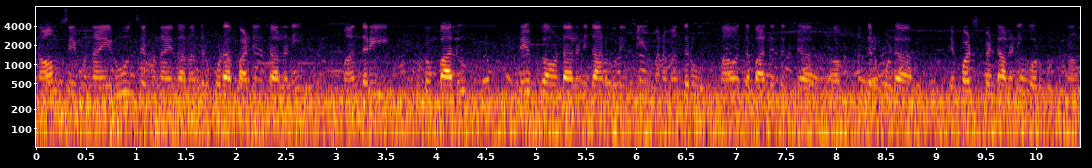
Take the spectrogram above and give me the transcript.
నామ్స్ ఏమున్నాయి రూల్స్ ఏమున్నాయి దాని అందరూ కూడా పాటించాలని మా అందరి కుటుంబాలు సేఫ్గా ఉండాలని దాని గురించి మనమందరూ మా వంత బాధ్యత అందరూ కూడా ఎఫర్ట్స్ పెట్టాలని కోరుకుంటున్నాం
